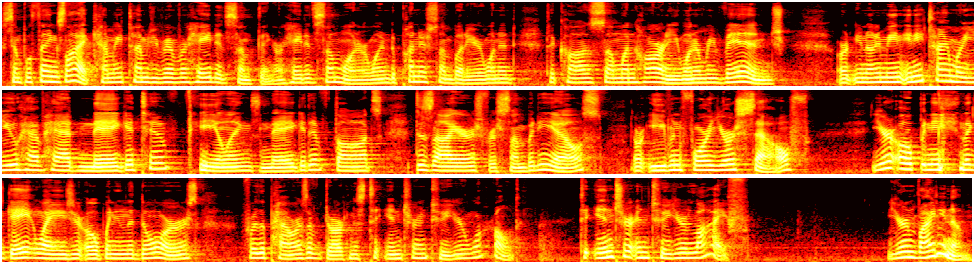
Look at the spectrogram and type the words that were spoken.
simple things like how many times you've ever hated something or hated someone or wanted to punish somebody or wanted to cause someone harm, or you want to revenge, or you know what I mean? Any time where you have had negative feelings, negative thoughts, desires for somebody else, or even for yourself, you're opening the gateways, you're opening the doors for the powers of darkness to enter into your world, to enter into your life. You're inviting them.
